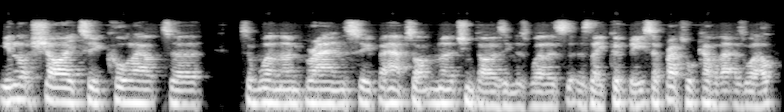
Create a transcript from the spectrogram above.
you're not shy to call out uh, some well-known brands who perhaps aren't merchandising as well as, as they could be. So perhaps we'll cover that as well.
